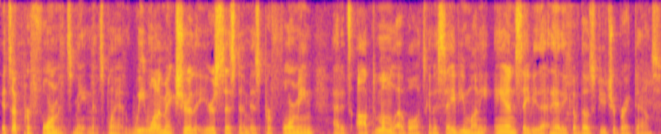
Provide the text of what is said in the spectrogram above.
It's a performance maintenance plan. We want to make sure that your system is performing at its optimum level. It's going to save you money and save you that headache of those future breakdowns.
